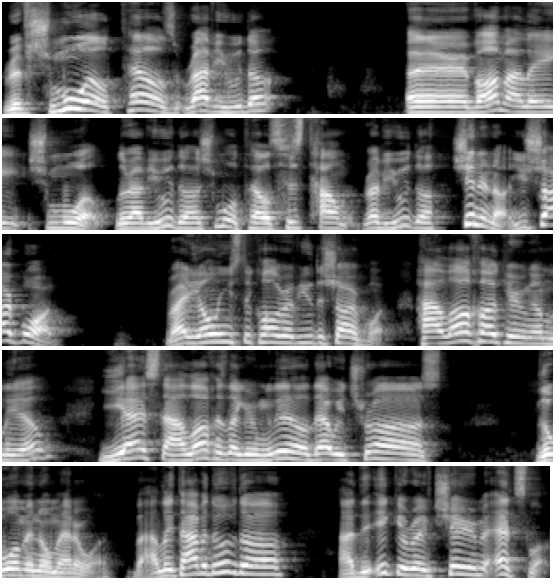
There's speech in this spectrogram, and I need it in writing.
Rav Shmuel tells Rav Yehuda, uh, V'amalei Shmuel. Rav Yehuda, Shmuel tells his Talmud, Rav Yehuda, Shinina, you sharp one. Right? He only used to call Rav Yehuda sharp one. Halacha Kirim Gamliel. Yes, the halacha is like Kirim Gamliel that we trust the woman no matter what. Ba'alei Tavid Uvda, Adi Ikar Rav Ksherim Etzla.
